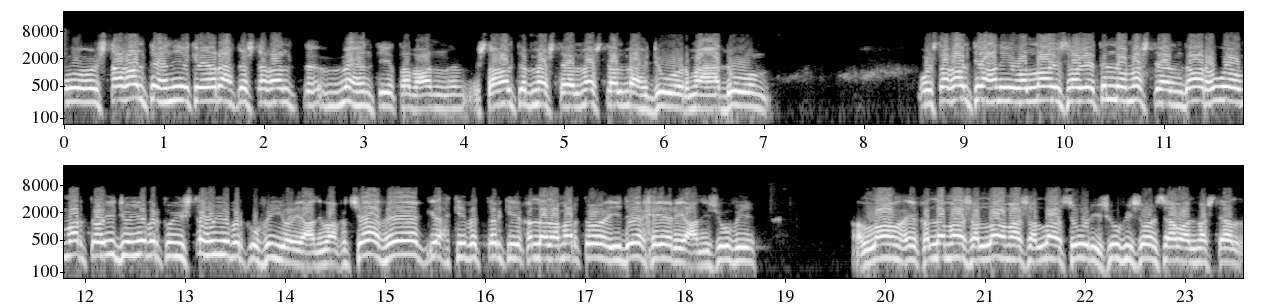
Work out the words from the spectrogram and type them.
واشتغلت هنيك رحت اشتغلت مهنتي طبعا. اشتغلت بمشتل مشتل مهجور معدوم. واشتغلت يعني والله سويت له مشتل دار هو ومرته يجوا يبركوا يشتهوا يبركوا فيه يعني. وقت شاف هيك يحكي بالتركي يقول لها لمرته ايديه خير يعني. شوفي الله يقول لها ما شاء الله ما شاء الله سوري شوفي شلون سوى المشتل.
